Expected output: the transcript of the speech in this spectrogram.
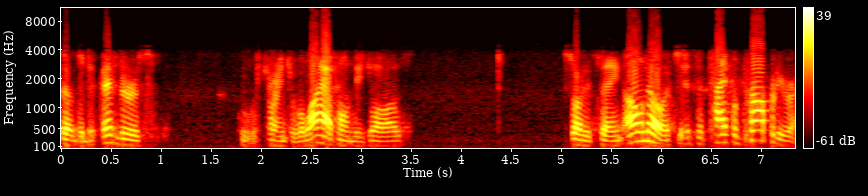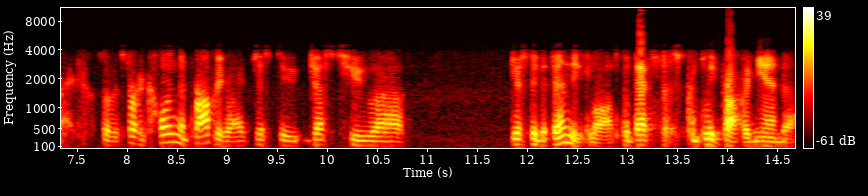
So the defenders who were trying to rely upon these laws started saying, "Oh no, it's it's a type of property right." So they started calling them property rights just to just to uh, just to defend these laws. But that's just complete propaganda.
